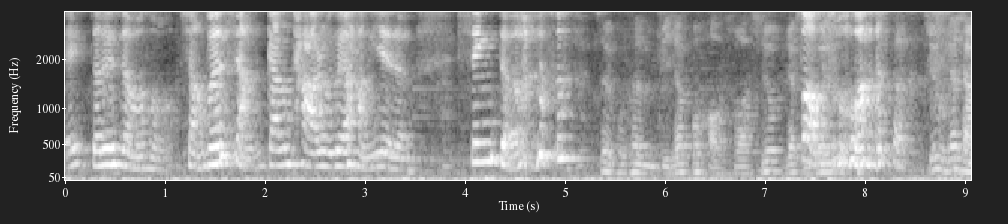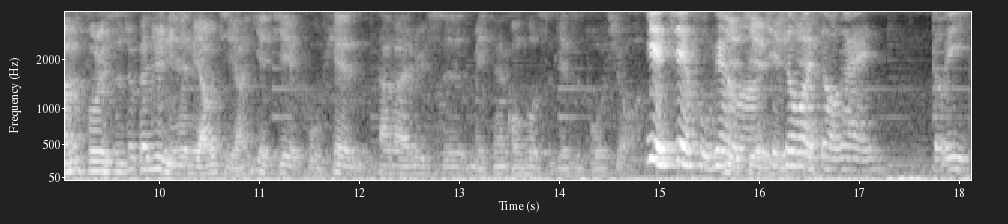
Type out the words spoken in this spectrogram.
哎，曾律师有没有什么想分享刚踏入这个行业的心得？这部分比较不好说，其实我比较不好说啊。其实我比较想问苏律师，就根据你的了解啊，业界普遍大概律师每天的工作时间是多久啊？业界普遍吗其实我也只有在德意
